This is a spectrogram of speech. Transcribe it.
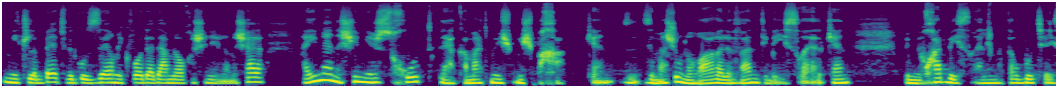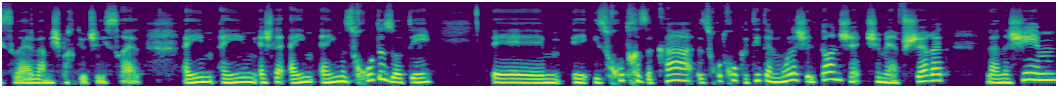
מתלבט וגוזר מכבוד האדם לאורך השני, למשל, האם לאנשים יש זכות להקמת משפחה, כן, זה, זה משהו נורא רלוונטי בישראל, כן, במיוחד בישראל עם התרבות של ישראל והמשפחתיות של ישראל, האם, האם, יש, האם, האם הזכות הזאתי, אה, היא זכות חזקה, זכות חוקתית אל מול השלטון ש, שמאפשרת לאנשים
